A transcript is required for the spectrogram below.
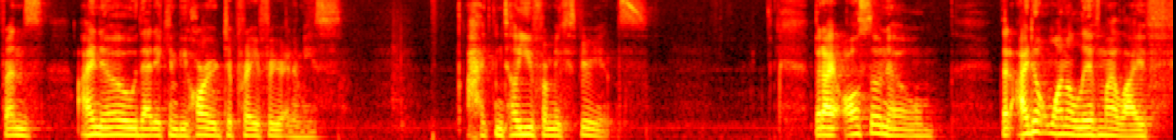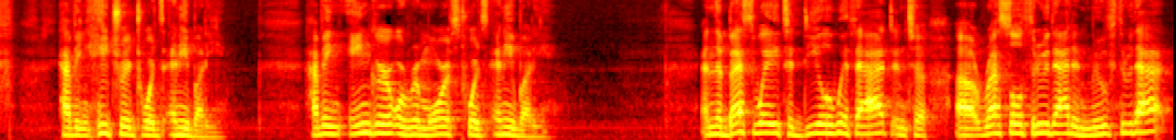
Friends, I know that it can be hard to pray for your enemies. I can tell you from experience. But I also know that I don't want to live my life having hatred towards anybody, having anger or remorse towards anybody. And the best way to deal with that and to uh, wrestle through that and move through that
